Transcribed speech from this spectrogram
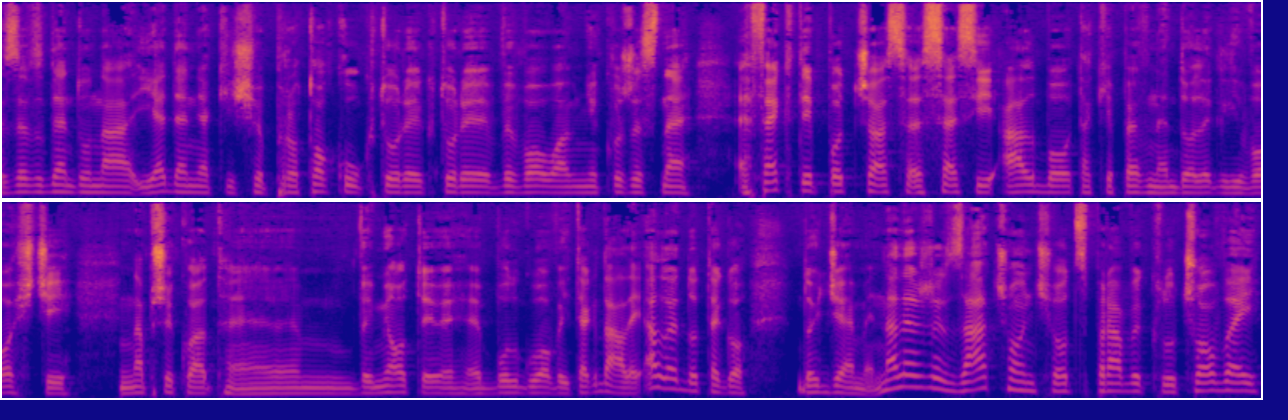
ze względu na jeden jakiś protokół, który, który wywołał niekorzystne efekty podczas sesji, albo takie pewne dolegliwości, na przykład e, wymioty, ból głowy i tak dalej, ale do tego dojdziemy. Należy zacząć od sprawy kluczowej,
